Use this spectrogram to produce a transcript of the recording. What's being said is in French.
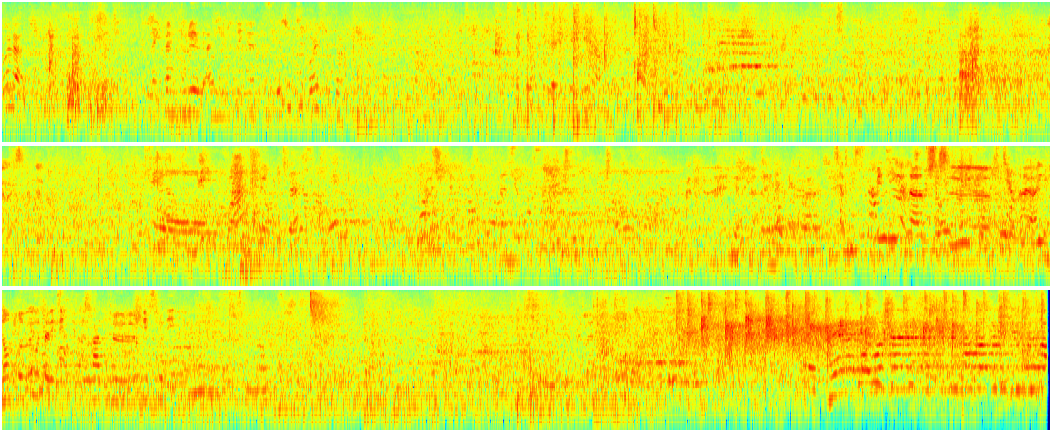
Voilà. Crème brûlée industrielle. Je sais pas, je sais à, une euh, euh, euh, entrecôte avec des pâtes esselées.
